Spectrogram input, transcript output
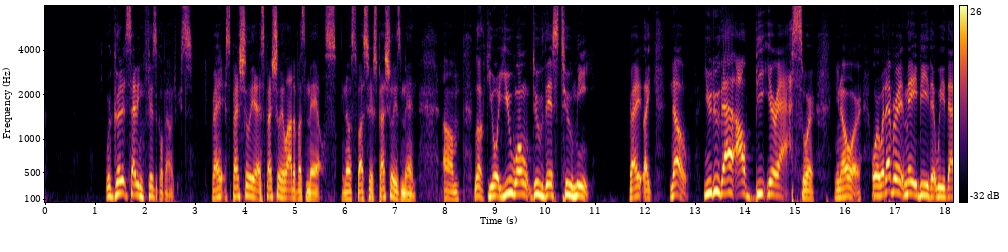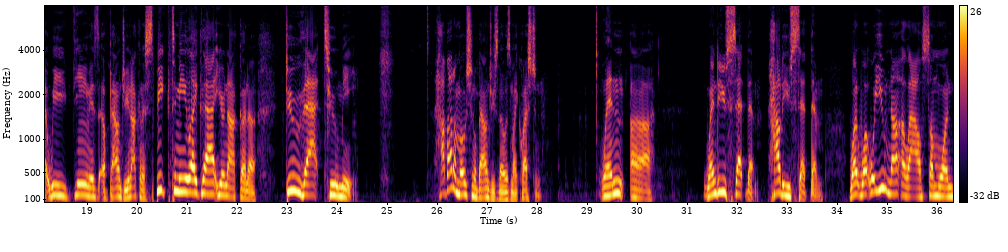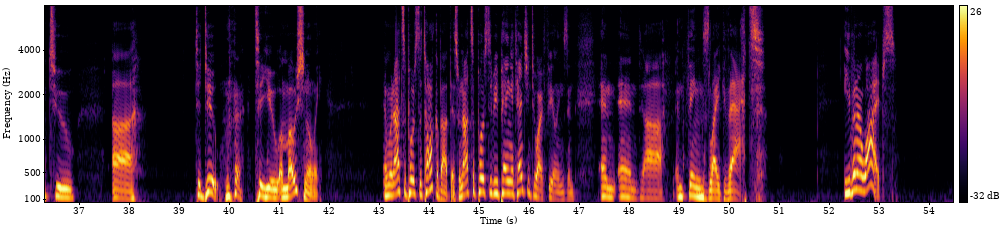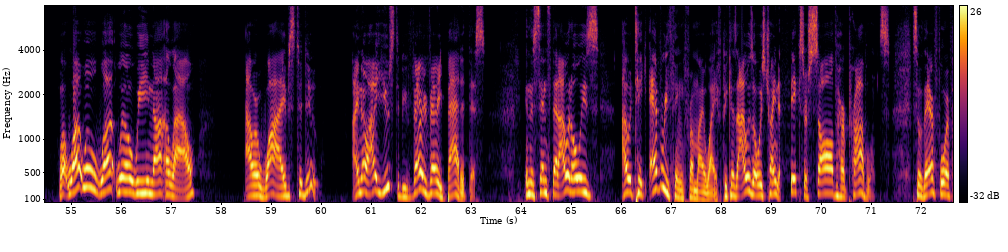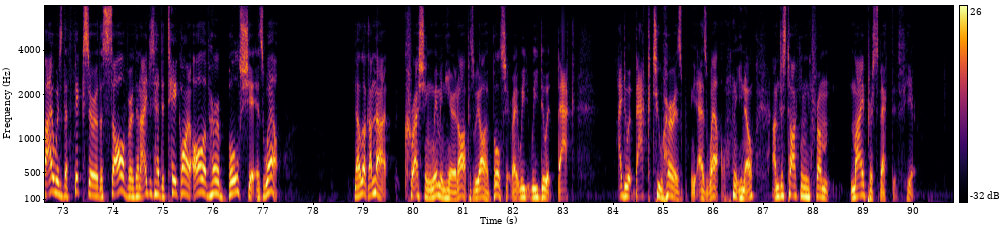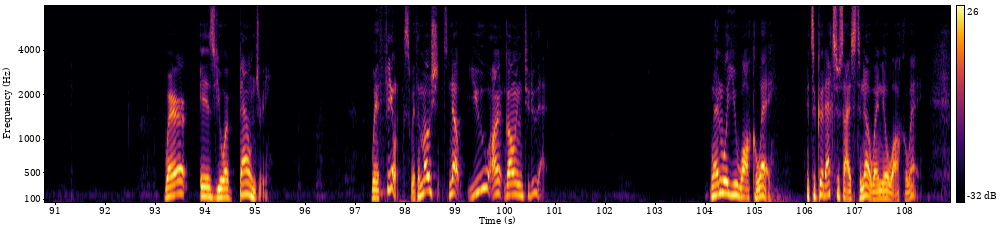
we're good at setting physical boundaries, right? Especially especially a lot of us males, you know, especially especially as men. Um, look, you you won't do this to me, right? Like no you do that i'll beat your ass or you know or or whatever it may be that we that we deem is a boundary. You're not to speak to me like that. You're not to do that to me. How about emotional boundaries though is my question. When uh when do you set them? How do you set them? What what will you not allow someone to uh to do to you emotionally and we're not supposed to talk about this. We're not supposed to be paying attention to our feelings and and and uh, and things like that. Even our wives. What what will what will we not allow our wives to do? I know I used to be very very bad at this, in the sense that I would always I would take everything from my wife because I was always trying to fix or solve her problems. So, therefore, if I was the fixer or the solver, then I just had to take on all of her bullshit as well. Now, look, I'm not crushing women here at all because we all have bullshit, right? We, we do it back. I do it back to her as, as well, you know? I'm just talking from my perspective here. Where is your boundary? With feelings, with emotions. No, you aren't going to do that. When will you walk away? It's a good exercise to know when you'll walk away.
